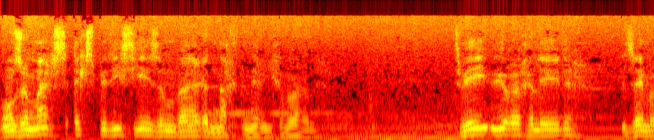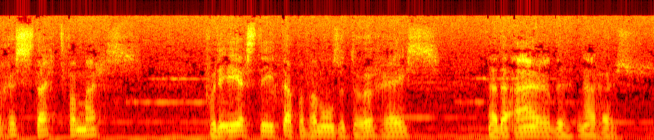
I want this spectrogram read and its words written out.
Onze Mars-expeditie is een ware nachtmerrie geworden. Twee uren geleden zijn we gestart van Mars... voor de eerste etappe van onze terugreis naar de aarde, naar huis.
